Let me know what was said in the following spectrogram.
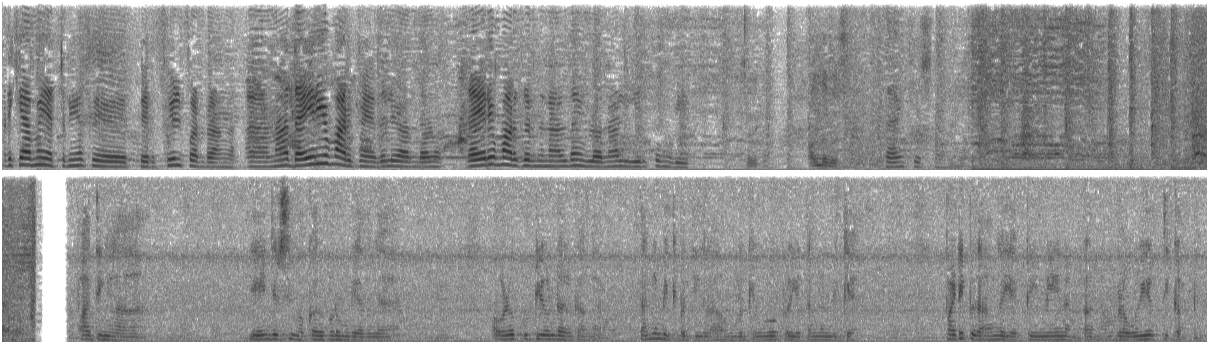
படிக்காம எத்தனையோ பே- பேர் ஃபீல் பண்றாங்க. ஆஹ் நான் தைரியமா இருப்பேன் எதுலயா இருந்தாலும். தைரியமா இருக்கிறதுனால தான் இவ்வளவு நாள் இருக்க முடியுது. சரி all the best thank you so much பார்த்தீங்களா ஏஞ்சல்ஸி உட்கார கூட முடியாதுங்க? அவ்வளோ குட்டியோண்டாக இருக்காங்க. தன்னம்பிக்கை பார்த்தீங்களா? அவங்களுக்கு எவ்வளோ பெரிய தன்னம்பிக்கை. படிப்பு தாங்க எப்பயுமே நம்ம நம்மளை உயர்த்தி காட்டும்.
